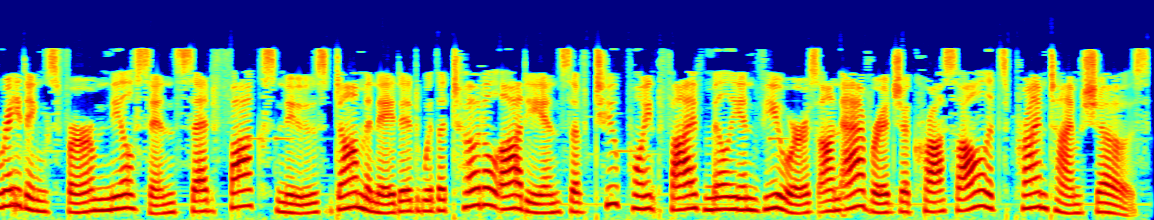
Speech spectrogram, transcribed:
ratings firm Nielsen said Fox News dominated with a total audience of 2.5 million viewers on average across all its primetime shows.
